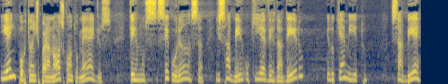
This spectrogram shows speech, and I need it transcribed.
E é importante para nós, quanto médios, termos segurança de saber o que é verdadeiro e do que é mito. Saber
